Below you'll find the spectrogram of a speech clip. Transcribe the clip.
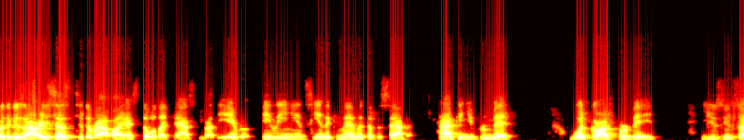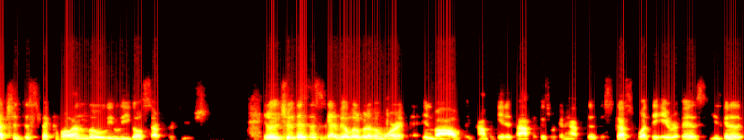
but the Kuzari says to the rabbi, "I still would like to ask you about the Eruv, a leniency in the commandment of the Sabbath. How can you permit what God forbade using such a despicable and lowly legal subterfuge. You know, the truth is, this is going to be a little bit of a more involved and complicated topic because we're going to have to discuss what the Eruv is. He's going to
